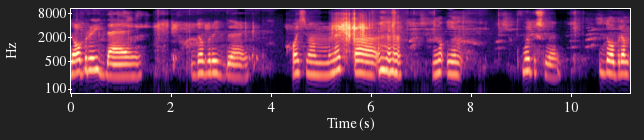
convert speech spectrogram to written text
Добрий день. Добрий день. Ось вам монетка. ну і ми пішли. Добре,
